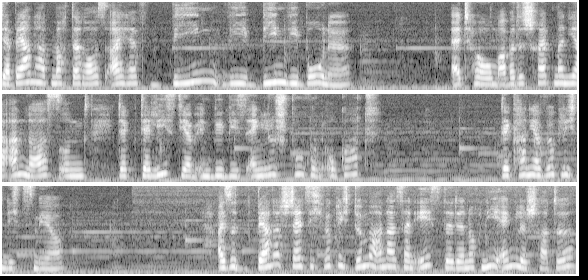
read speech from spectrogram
der Bernhard macht daraus I have been wie Bean wie Bohne at home. Aber das schreibt man ja anders und der, der liest ja in Bibis Englischbuch und oh Gott, der kann ja wirklich nichts mehr. Also Bernhard stellt sich wirklich dümmer an als ein Este, der noch nie Englisch hatte.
